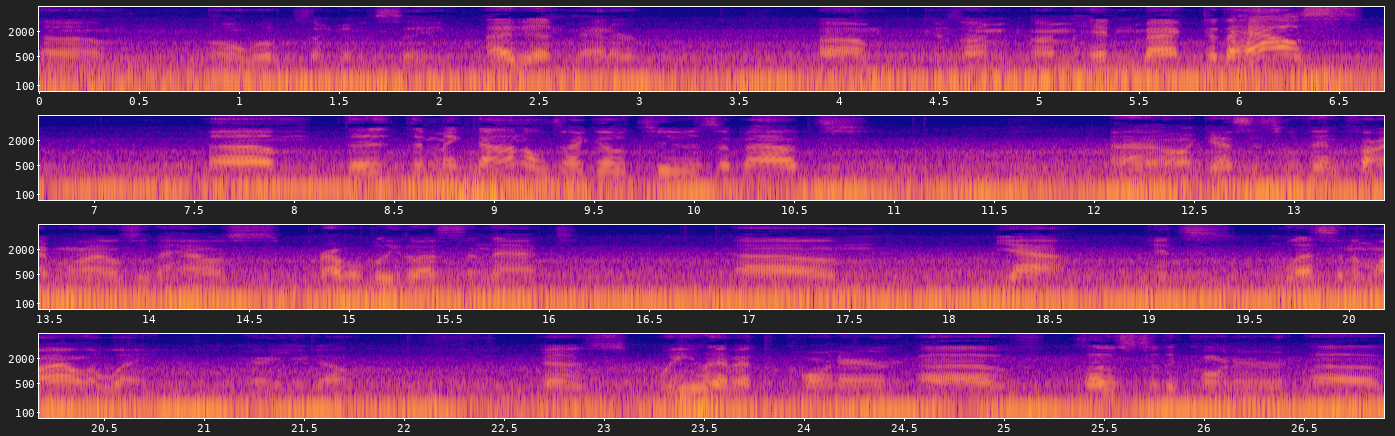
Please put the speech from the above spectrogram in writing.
um oh what was I gonna say? It doesn't matter. Um because I'm I'm heading back to the house. Um the the McDonald's I go to is about I don't know, I guess it's within five miles of the house, probably less than that. Um yeah, it's less than a mile away. There you go because we live at the corner of, close to the corner of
